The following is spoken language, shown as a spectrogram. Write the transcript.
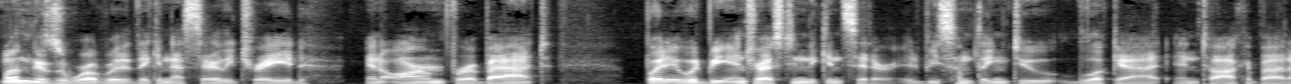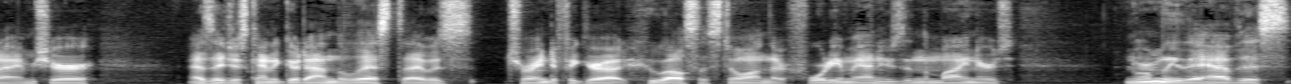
I don't think there's a world where they can necessarily trade an arm for a bat but it would be interesting to consider. It'd be something to look at and talk about, I am sure. As I just kind of go down the list, I was trying to figure out who else is still on there. 40 man who's in the minors. normally they have this.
